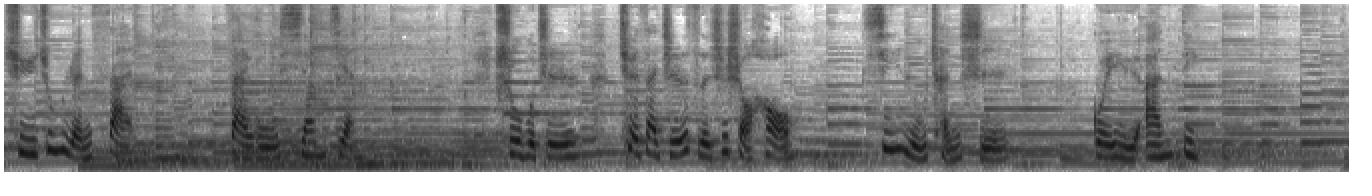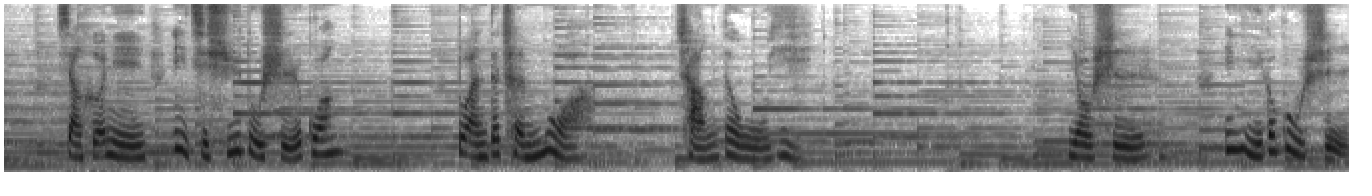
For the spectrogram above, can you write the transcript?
曲终人散，再无相见。殊不知，却在执子之手后，心如尘石，归于安定。想和你一起虚度时光。短的沉默，长的无意。有时，因一个故事，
